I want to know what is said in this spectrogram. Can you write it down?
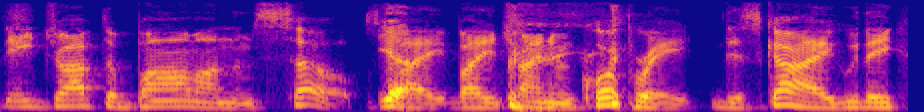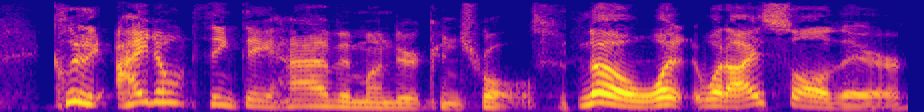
they dropped a bomb on themselves Yeah. by by trying to incorporate this guy who they clearly I don't think they have him under control. No, what what I saw there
